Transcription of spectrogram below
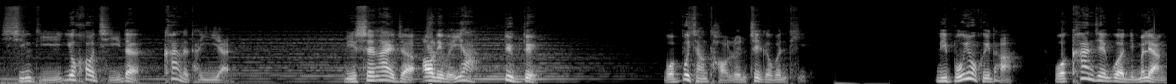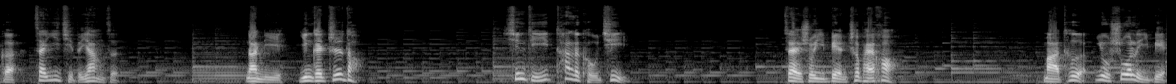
辛迪又好奇地看了他一眼。你深爱着奥利维亚，对不对？我不想讨论这个问题。你不用回答，我看见过你们两个在一起的样子。那你应该知道。辛迪叹了口气，再说一遍车牌号。马特又说了一遍，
